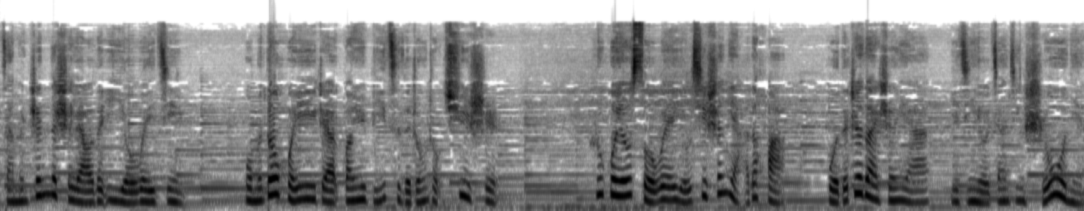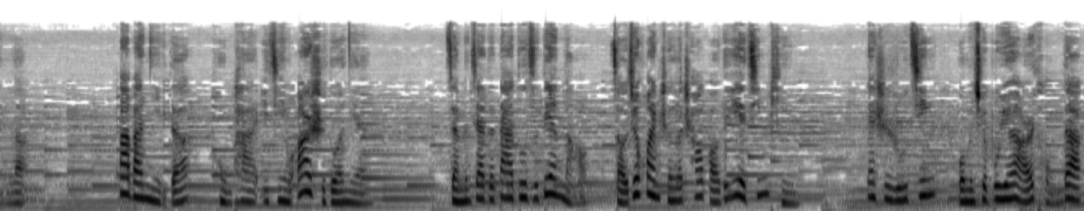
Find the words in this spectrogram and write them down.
咱们真的是聊得意犹未尽。我们都回忆着关于彼此的种种趣事。如果有所谓游戏生涯的话，我的这段生涯已经有将近十五年了。爸爸，你的恐怕已经有二十多年。咱们家的大肚子电脑早就换成了超薄的液晶屏，但是如今我们却不约而同的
